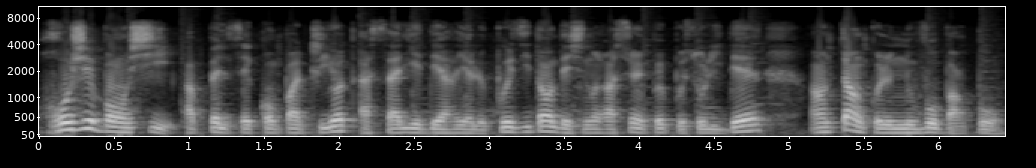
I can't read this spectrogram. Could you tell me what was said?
Roger Banchi appelle ses compatriotes à s'allier derrière le président des générations et peuples solidaires en tant que le nouveau Barbeau.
